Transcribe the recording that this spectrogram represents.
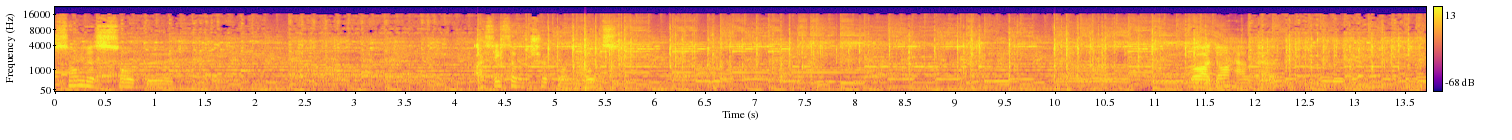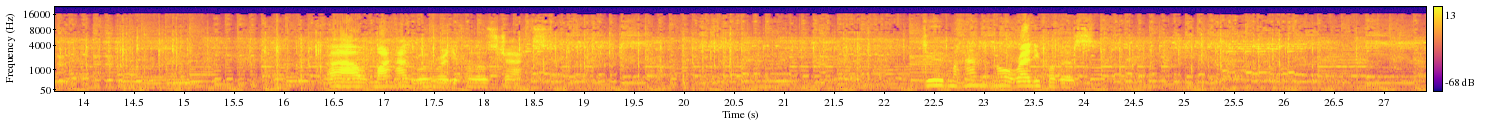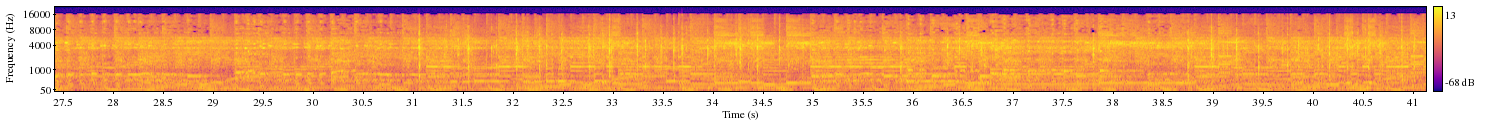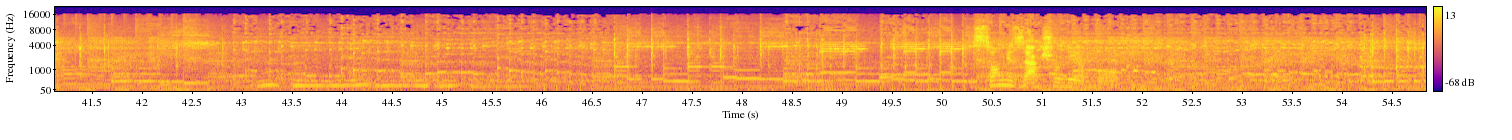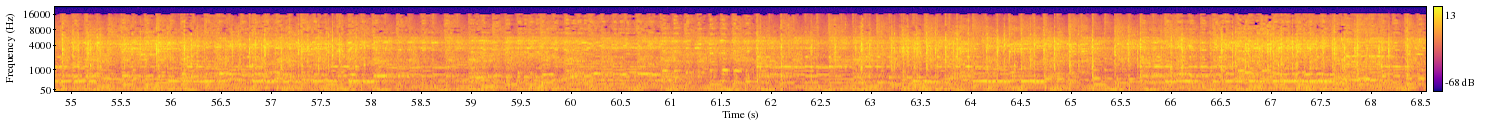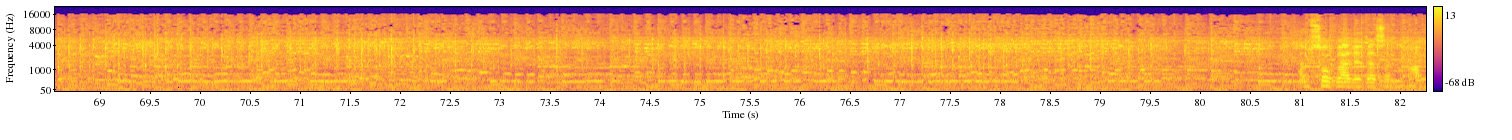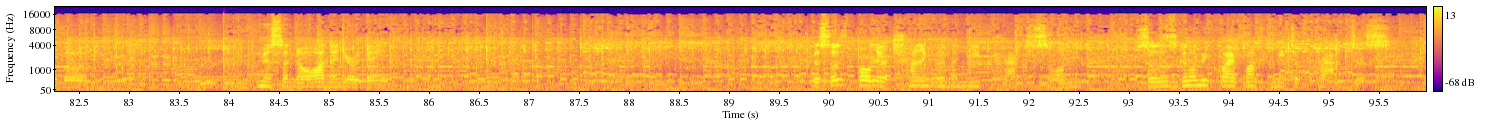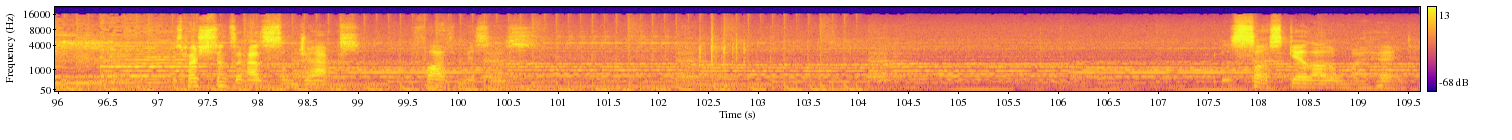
Song is so good. I see some triple notes. Well, I don't have that. Ah, my hand wasn't ready for those jacks. Dude, my hand's is not ready for this. Song is actually a bop. So glad it doesn't have the miss a no and then you're dead. This is probably a training that I need practice on, so this is gonna be quite fun for me to practice. Especially since it has some jacks. Five misses. Sus, get out of my head.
